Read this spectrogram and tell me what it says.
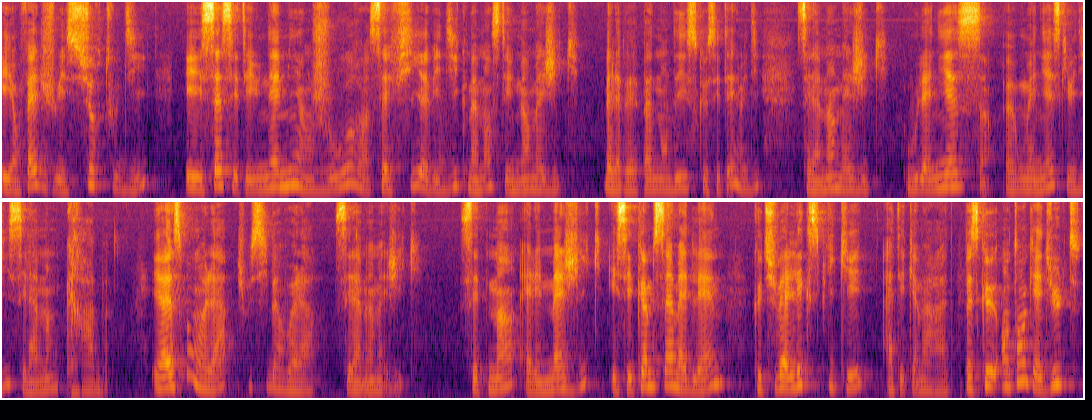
Et en fait, je lui ai surtout dit, et ça c'était une amie un jour, sa fille avait dit que ma main c'était une main magique. Mais elle n'avait pas demandé ce que c'était, elle m'a dit c'est la main magique. Ou la nièce, euh, ou ma nièce qui avait dit c'est la main crabe. Et à ce moment-là, je me suis dit ben voilà, c'est la main magique. Cette main, elle est magique, et c'est comme ça, Madeleine, que tu vas l'expliquer à tes camarades. Parce que en tant qu'adulte,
